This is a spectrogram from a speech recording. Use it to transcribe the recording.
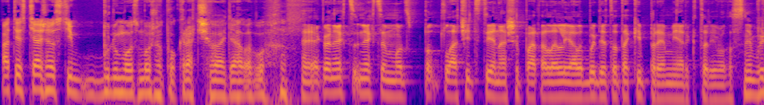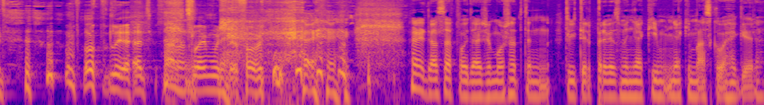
a tie sťažnosti budú môcť možno pokračovať, alebo... Hey, ako nechcem, nechcem môcť tlačiť tie naše paralely, ale bude to taký premiér, ktorý vlastne bude podliehať svojmu šéfovi. Hej, hey, dá sa povedať, že možno ten Twitter prevezme nejaký, nejaký Maskov Heger.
